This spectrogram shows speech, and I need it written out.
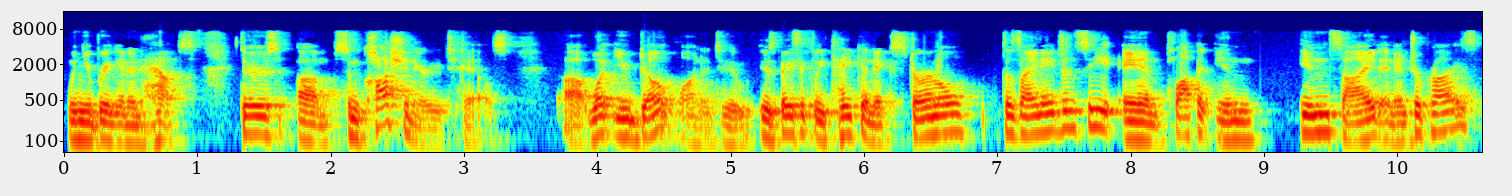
when you bring it in house. There's um, some cautionary tales. Uh, what you don't want to do is basically take an external design agency and plop it in inside an enterprise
